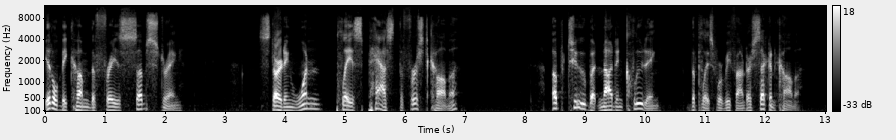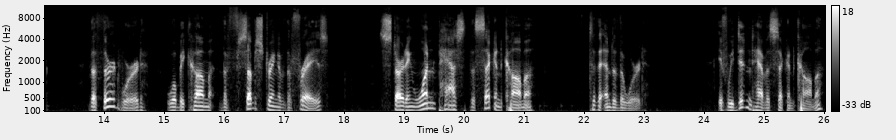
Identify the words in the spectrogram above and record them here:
It'll become the phrase substring starting one place past the first comma up to but not including the place where we found our second comma. The third word will become the substring of the phrase starting one past the second comma to the end of the word. If we didn't have a second comma,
